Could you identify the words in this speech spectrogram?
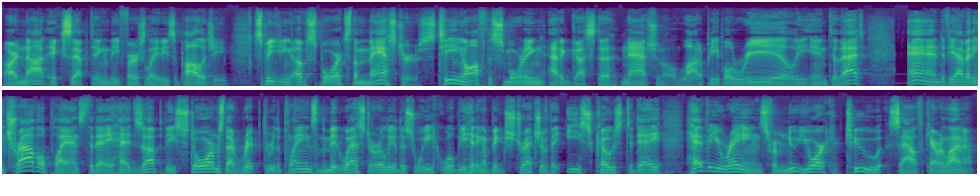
are not accepting the First Lady's apology. Speaking of sports, the Masters teeing off this morning at Augusta National. A lot of people really into that. And if you have any travel plans today, heads up the storms that ripped through the plains in the Midwest earlier this week will be hitting a big stretch of the East Coast today. Heavy rains from New York to South Carolina.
